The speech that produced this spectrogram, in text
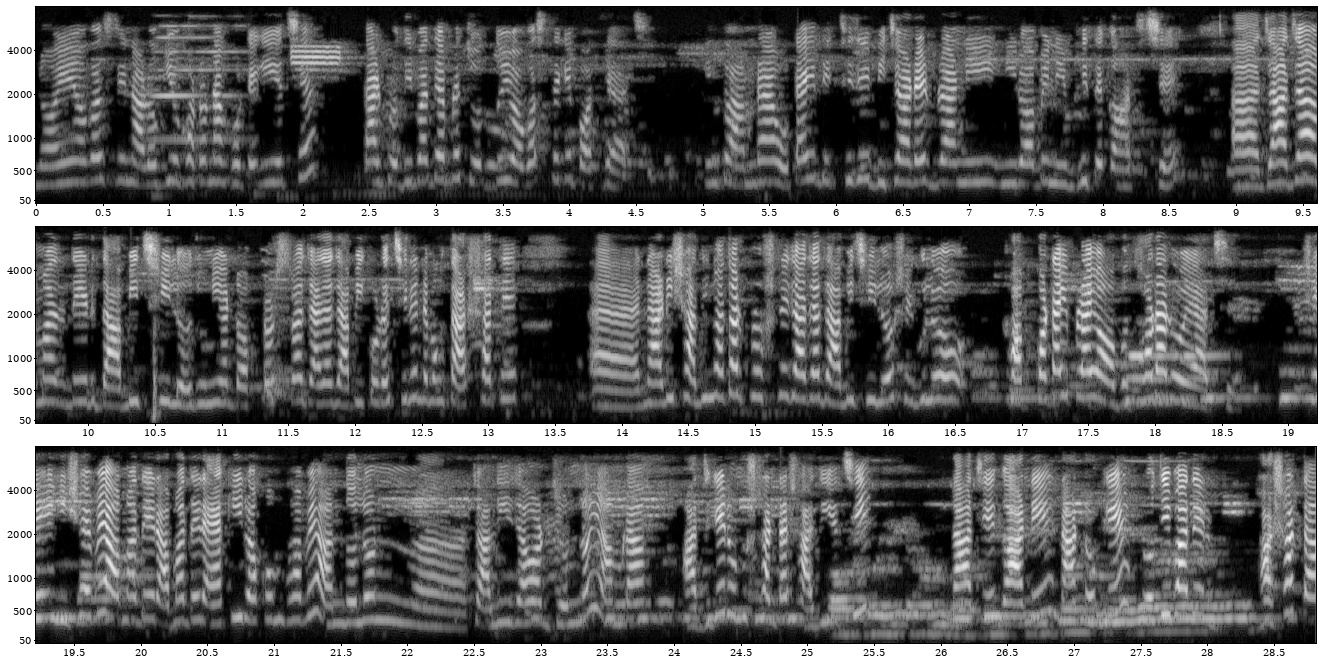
নয়ই অগস্ট যে নারকীয় ঘটনা ঘটে গিয়েছে। তার প্রতিবাদে আমরা চোদ্দই অগস্ট থেকে পথে আছি। কিন্তু আমরা ওটাই দেখছি যে বিচারের প্রাণী নীরবে নিভৃতে কাঁদছে। যা যা আমাদের দাবি ছিল জুনিয়র ডক্টরসরা যা যা দাবি করেছিলেন এবং তার সাথে নারী স্বাধীনতার প্রশ্নে যা যা দাবি ছিল, সেগুলো সবকটাই প্রায় অবধরা রয়ে আছে। সেই হিসেবে আমাদের আমাদের একই রকম ভাবে আন্দোলন চালিয়ে যাওয়ার জন্যই আমরা আজকের অনুষ্ঠানটা সাজিয়েছি। নাচে, গানে, নাটকে, প্রতিবাদের ভাষাটা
